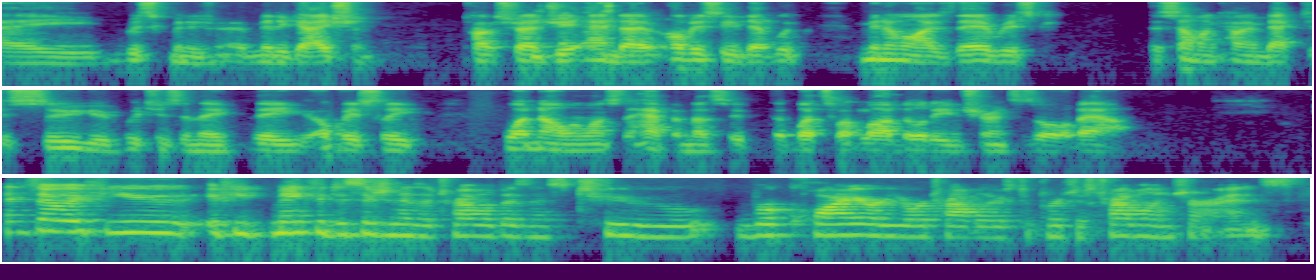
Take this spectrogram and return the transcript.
a risk mitigation type strategy. And uh, obviously that would minimize their risk for someone coming back to sue you, which is in the, the obviously what no one wants to happen. That's, what's what liability insurance is all about. And so if you if you make the decision as a travel business to require your travelers to purchase travel insurance,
